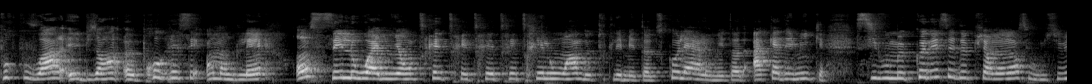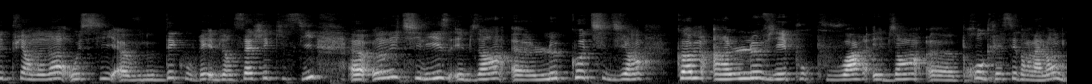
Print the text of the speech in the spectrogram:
pour pouvoir eh bien, euh, progresser en anglais en s'éloignant très très très très très loin de toutes les méthodes scolaires, les méthodes académiques. Si vous me connaissez depuis un moment, si vous me suivez depuis un moment aussi, vous nous découvrez, eh bien sachez qu'ici on utilise eh bien, le quotidien comme un levier pour pouvoir eh bien, euh, progresser dans la langue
